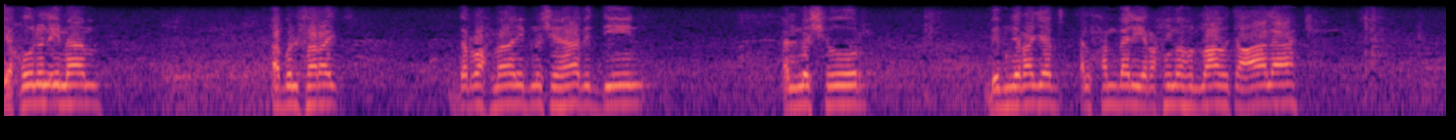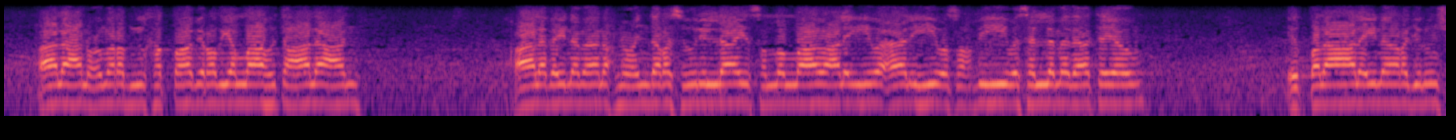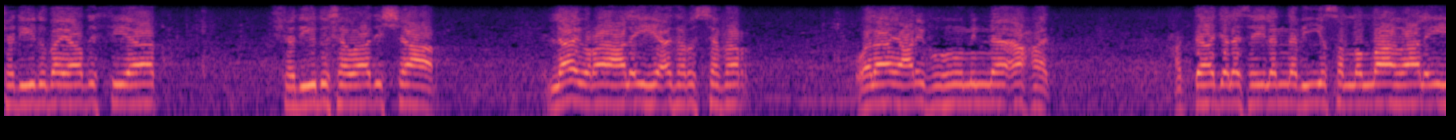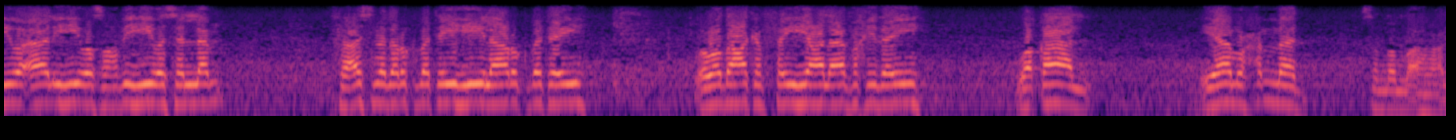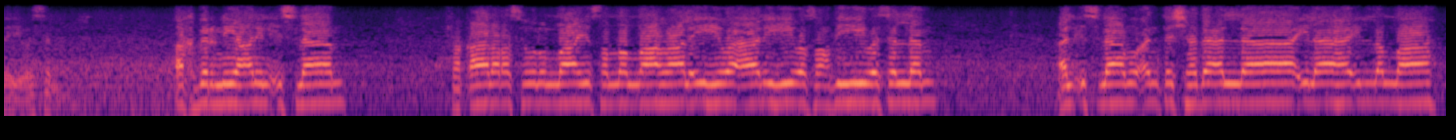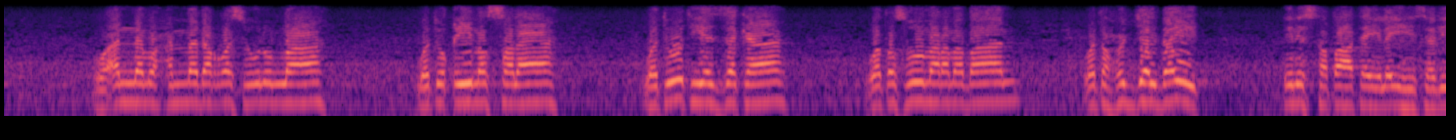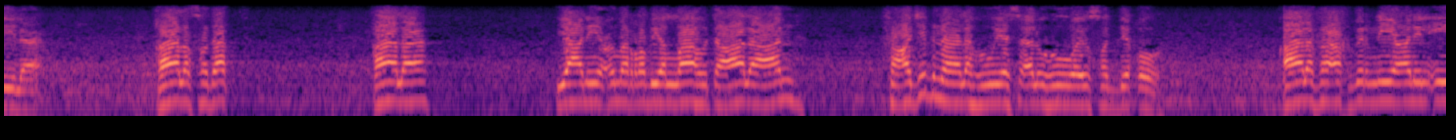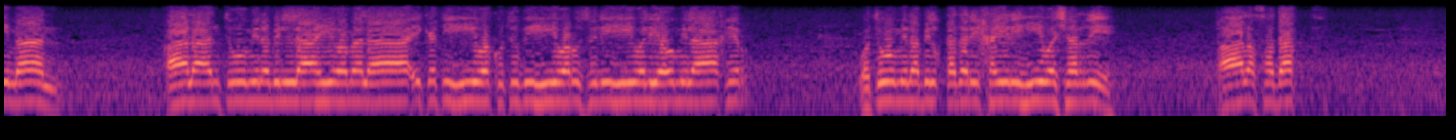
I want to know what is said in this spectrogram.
يقول الإمام أبو الفرج عبد الرحمن بن شهاب الدين المشهور بابن رجب الحنبلي رحمه الله تعالى قال عن عمر بن الخطاب رضي الله تعالى عنه قال بينما نحن عند رسول الله صلى الله عليه وآله وصحبه وسلم ذات يوم اطلع علينا رجل شديد بياض الثياب شديد سواد الشعر لا يرى عليه أثر السفر ولا يعرفه منا أحد حتى جلس إلى النبي صلى الله عليه وآله وصحبه وسلم فأسند ركبتيه إلى ركبتيه ووضع كفيه على فخذيه وقال يا محمد صلى الله عليه وسلم. أخبرني عن الإسلام. فقال رسول الله صلى الله عليه وآله وصحبه وسلم الإسلام أن تشهد أن لا إله إلا الله وأن محمد رسول الله وتقيم الصلاة وتؤتي الزكاة وتصوم رمضان وتحج البيت. إن استطعت إليه سبيلا. قال صدقت. قال يعني عمر رضي الله تعالى عنه فعجبنا له يسأله ويصدقه. قال فأخبرني عن الإيمان. قال أن تؤمن بالله وملائكته وكتبه ورسله واليوم الآخر وتؤمن بالقدر خيره وشره. قال صدقت.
